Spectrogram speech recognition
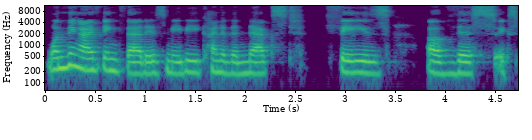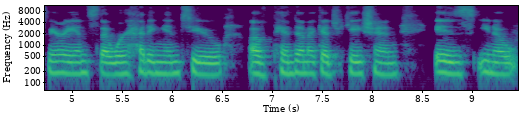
One thing I think that is maybe kind of the next phase of this experience that we're heading into of pandemic education is you know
